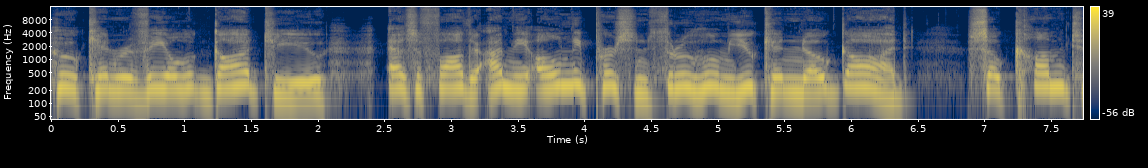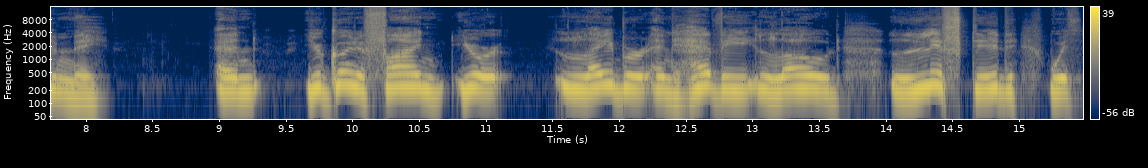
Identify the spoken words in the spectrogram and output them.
who can reveal God to you as a father. I'm the only person through whom you can know God. So come to me. And you're going to find your labor and heavy load lifted with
